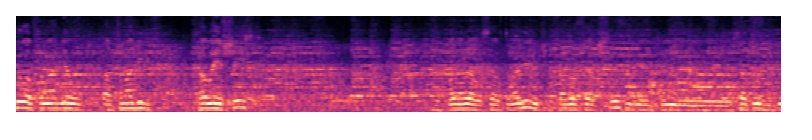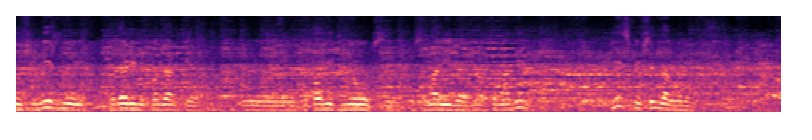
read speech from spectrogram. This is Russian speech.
Купил автомобиль, автомобиль ХВ-6. Понравился автомобиль, очень хорошее обслуживание, и сотрудники очень вежливые, подарили подарки, э, дополнительные опции, установили на автомобиль. В принципе, всем доволен.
